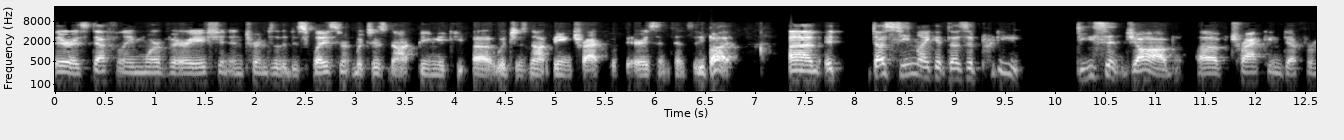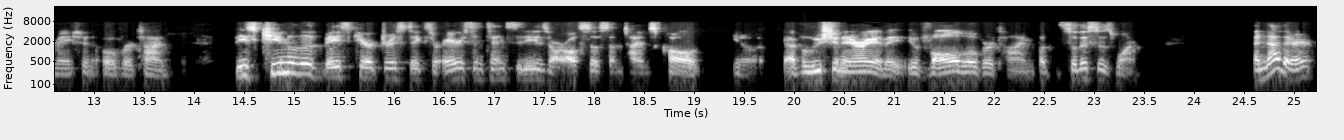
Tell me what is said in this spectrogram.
there is definitely more variation in terms of the displacement, which is not being uh, which is not being tracked with the Arias intensity. But um, it does seem like it does a pretty decent job of tracking deformation over time. These cumulative base characteristics or Arias intensities are also sometimes called, you know, evolutionary. They evolve over time. But so this is one. Another,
